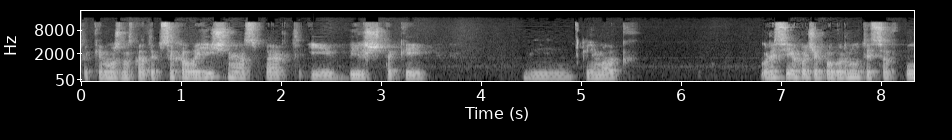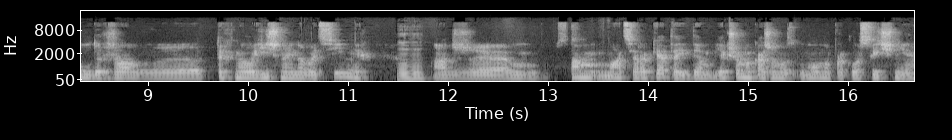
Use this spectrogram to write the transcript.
таке можна сказати, психологічний аспект і більш такий, скажімо так, Росія хоче повернутися в пул держав е, технологічно інноваційних, Угу. адже сама ця ракета йде, якщо ми кажемо умовно про класичні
